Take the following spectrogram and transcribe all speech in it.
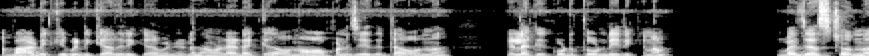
അപ്പോൾ അടുക്കി പിടിക്കാതിരിക്കാൻ വേണ്ടിയിട്ട് നമ്മൾ ഇടയ്ക്ക് ഒന്ന് ഓപ്പൺ ചെയ്തിട്ട് ഒന്ന് ഇളക്കി കൊടുത്തുകൊണ്ടിരിക്കണം. അപ്പോൾ ജസ്റ്റ് ഒന്ന്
